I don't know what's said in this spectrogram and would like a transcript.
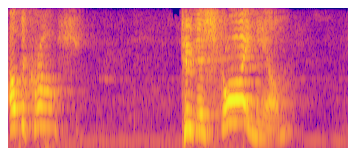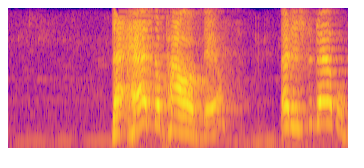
of the cross to destroy him that had the power of death, that is the devil.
